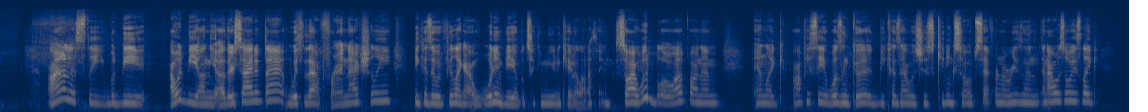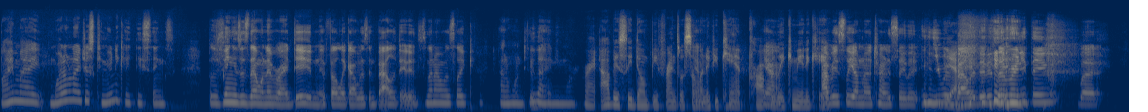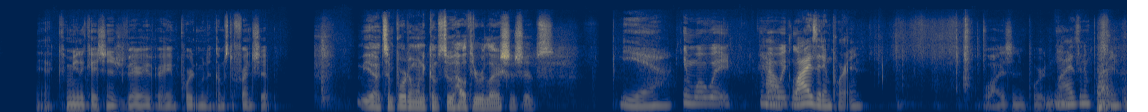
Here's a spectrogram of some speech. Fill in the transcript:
I honestly would be I would be on the other side of that with that friend actually because it would feel like I wouldn't be able to communicate a lot of things. So I would blow up on him and like obviously it wasn't good because I was just getting so upset for no reason and I was always like why am I why don't I just communicate these things? But the thing is is that whenever I did it felt like I was invalidated. So then I was like I don't want to do that anymore. Right. Obviously, don't be friends with someone if you can't properly communicate. Obviously I'm not trying to say that you Yeah. invalidated them or anything, but Yeah, communication is very, very important when it comes to friendship. Yeah, it's important when it comes to healthy relationships. yeah. in what way? In How? what way? Why is it important? Why is it important? Why is it important?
